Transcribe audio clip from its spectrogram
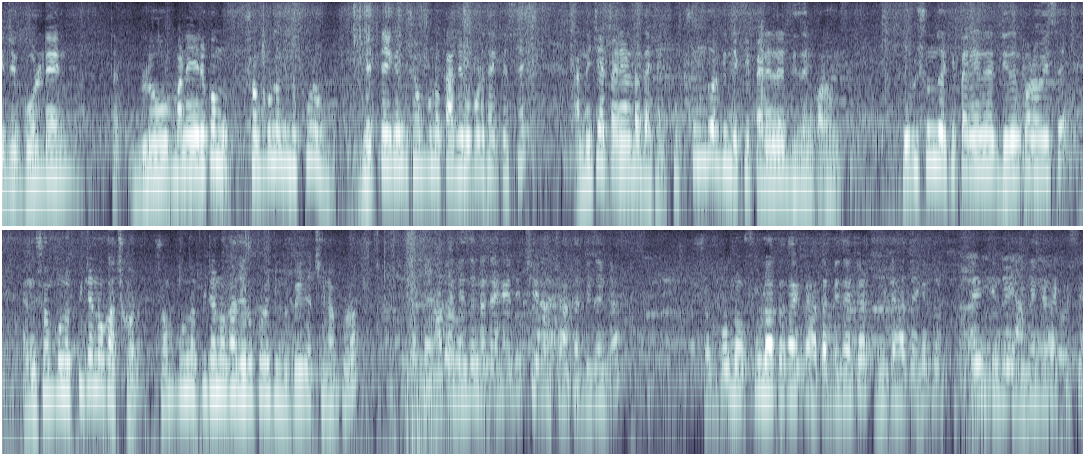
এই যে গোল্ডেন ব্লু মানে এরকম সম্পূর্ণ কিন্তু পুরো ঘেরটাই কিন্তু সম্পূর্ণ কাজের উপরে থাকতেছে। আর নিচের প্যানেলটা দেখেন, খুব সুন্দর কিন্তু একটি প্যানেলের ডিজাইন করা হয়েছে। খুবই সুন্দর একটি প্যানেলের ডিজাইন করা হয়েছে এবং সম্পূর্ণ পিটানো কাজ করা। সম্পূর্ণ পিটানো কাজের উপরে কিন্তু পেয়ে যাচ্ছেন আপনারা। হাতার ডিজাইনটা দেখাই দিচ্ছি, এটা হচ্ছে হাতার ডিজাইনটা সম্পূর্ণ ফুল হাতে থাকবে হাতার ডিজাইনটা দুইটা হাতে কিন্তু সেম কিন্তু এই ডিজাইনটা থাকতেছে।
